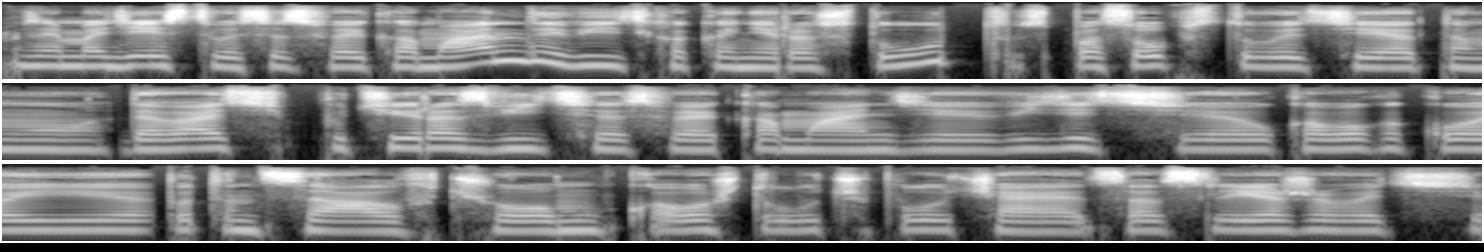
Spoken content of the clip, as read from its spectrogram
взаимодействовать со своей командой, видеть, как они растут, способствовать этому, давать пути развития своей команде, видеть, у кого какой потенциал в чем, у кого что лучше получается, отслеживать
